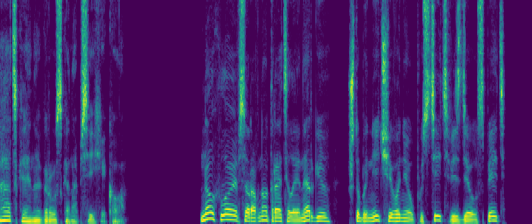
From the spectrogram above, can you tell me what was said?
Адская нагрузка на психику. Но Хлоя все равно тратила энергию, чтобы ничего не упустить, везде успеть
